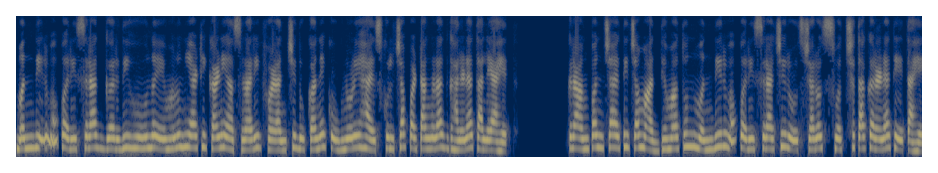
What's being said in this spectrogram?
मंदिर व परिसरात गर्दी होऊ नये म्हणून या ठिकाणी असणारी फळांची दुकाने कोगनोळी हायस्कूलच्या पटांगणात घालण्यात आले आहेत. ग्रामपंचायतीच्या माध्यमातून मंदिर व परिसराची रोजच्या रोज स्वच्छता करण्यात येत आहे.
